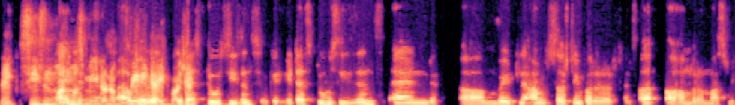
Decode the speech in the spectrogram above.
Like season one was made on a Okay, very wait. tight budget. It has two seasons. Okay, it has two seasons, and um, wait, I'm searching for a reference. Uh, Aham Brahmasmi.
